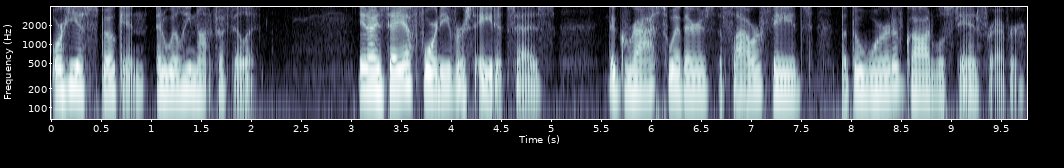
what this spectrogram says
Or he has spoken, and will he not fulfill it? In Isaiah 40 verse 8 it says, "The grass withers, the flower fades, but the word of God will stand forever."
